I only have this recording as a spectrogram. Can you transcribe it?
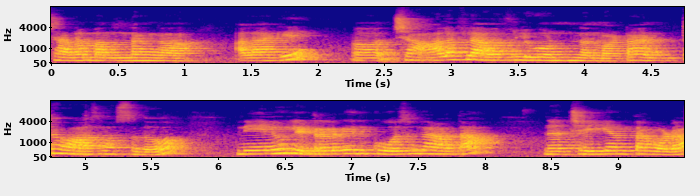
చాలా మందంగా అలాగే చాలా ఫ్లేవర్ఫుల్గా ఉంటుంది అనమాట ఎంత వాసన వస్తుందో. నేను లిటరల్గా ఇది కోసిన తర్వాత నా చెయ్యి అంతా కూడా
